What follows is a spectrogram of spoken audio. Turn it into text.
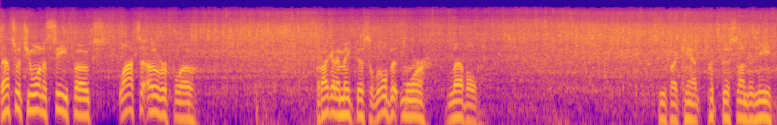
That's what you want to see, folks. Lots of overflow. But I got to make this a little bit more level. See if I can't put this underneath.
